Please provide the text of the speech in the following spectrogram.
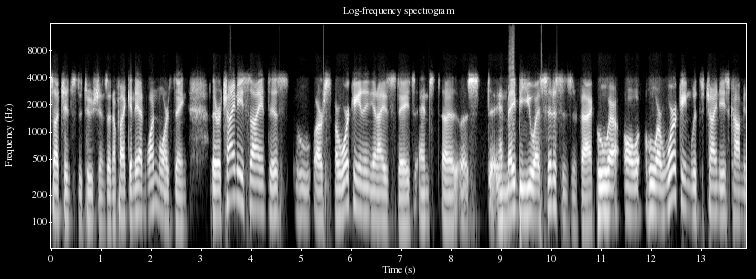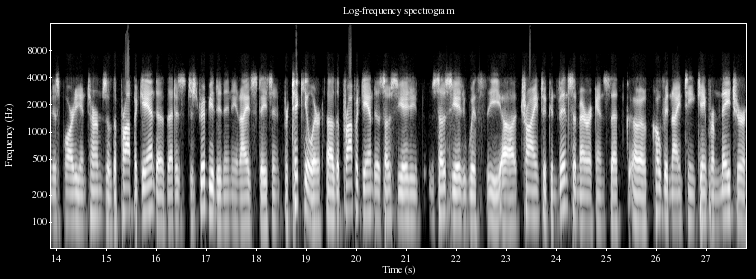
such institutions. And if I can add one more thing, there are Chinese scientists who are are working in the United States and uh, and maybe U.S. citizens, in fact, who are who are working with the Chinese Communist Party in terms of the propaganda that is distributed in the United States, in particular, uh, the propaganda associated associated with the uh, trying to convince Americans that uh, COVID 19 came from nature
